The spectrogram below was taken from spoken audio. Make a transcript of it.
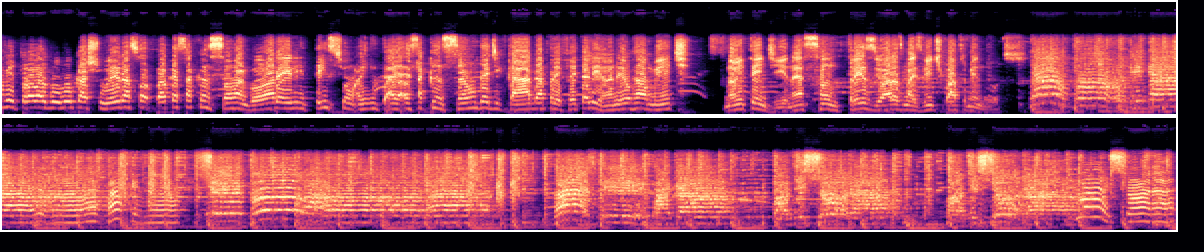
Vitrola do Lu Cachoeira só toca essa canção agora, ele intenciona essa canção dedicada à prefeita Eliana. Eu realmente não entendi, né? São 13 horas mais 24 minutos. Chegou a hora, vais me pagar. Pode chorar, pode chorar. Mas chora,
